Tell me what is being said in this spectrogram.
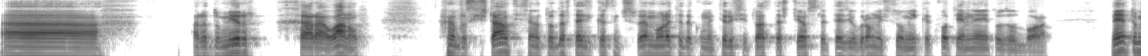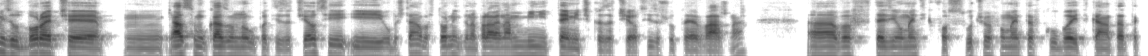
А, Радомир Хараланов. Възхищавам ти се на труда в тези късни часове. Моля те да коментираш ситуацията с Челси след тези огромни суми. Какво ти е мнението за отбора? Мнението ми за отбора е, че м- аз съм го казвал много пъти за Челси и обещавам във вторник да направя една мини темичка за Челси, защото е важна а, в тези моменти, какво се случва в момента в клуба и така нататък.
